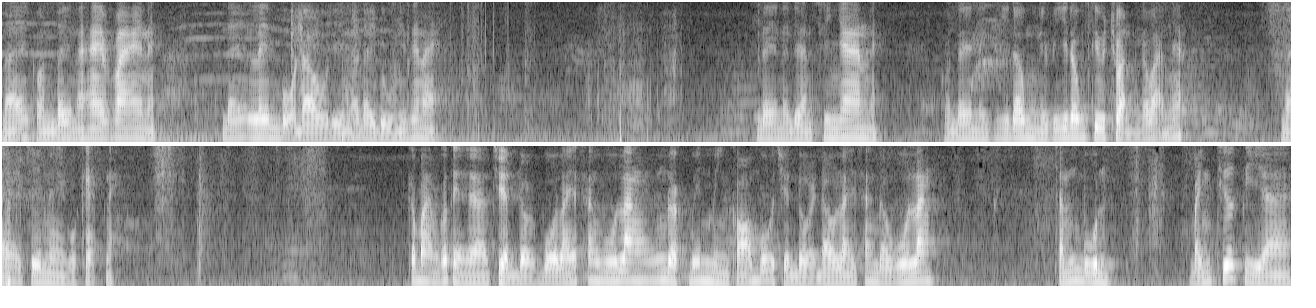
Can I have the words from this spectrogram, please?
Đấy, còn đây là hai vai này. Đấy, lên bộ đầu thì nó đầy đủ như thế này. Đây là đèn xi nhan này. Còn đây là ghi đông này vi đông tiêu chuẩn các bạn nhé. Đấy, ở trên này có kẹp này. Các bạn có thể à, chuyển đổi bộ này sang vô lăng cũng được. Bên mình có bộ chuyển đổi đầu này sang đầu vô lăng. Chắn bùn. Bánh trước thì à,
